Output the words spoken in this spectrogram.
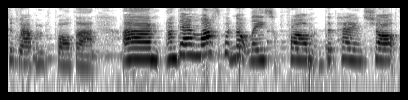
to grab them for that. Um, and then last but not least, from the pound shop,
